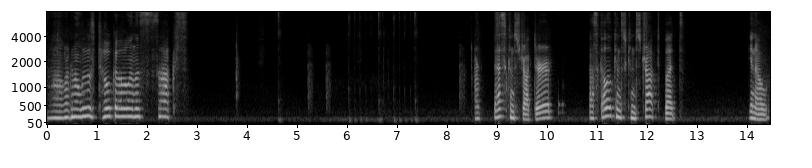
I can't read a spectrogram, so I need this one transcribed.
Oh, we're gonna lose Toco and this sucks. Our best constructor, Bascullo can construct, but you know,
